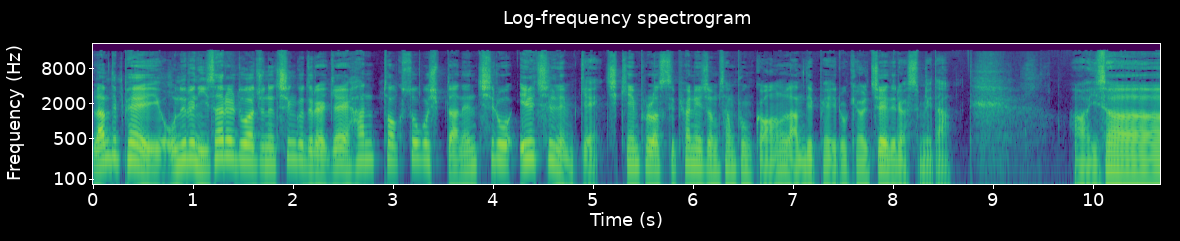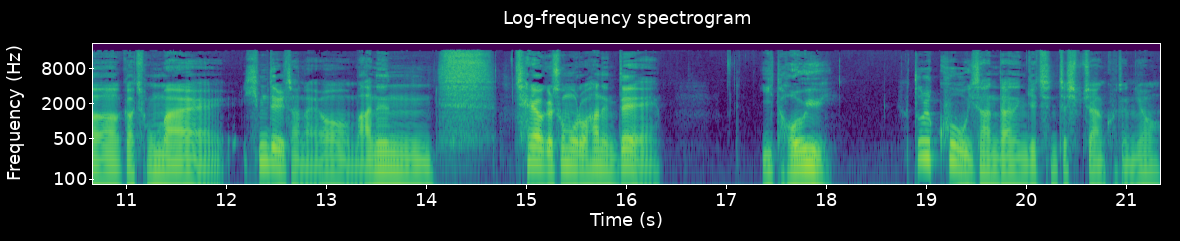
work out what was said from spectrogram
람디페이, 오늘은 이사를 도와주는 친구들에게 한턱 쏘고 싶다는 7517님께 치킨 플러스 편의점 상품권 람디페이로 결제해드렸습니다. 아, 이사가 정말 힘들잖아요. 많은 체력을 소모로 하는데, 이 더위, 뚫고 이사한다는 게 진짜 쉽지 않거든요.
